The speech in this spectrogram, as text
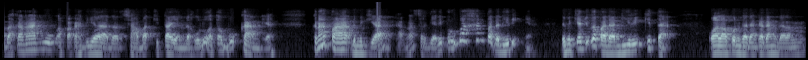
bahkan ragu apakah dia adalah sahabat kita yang dahulu atau bukan ya. Kenapa demikian? Karena terjadi perubahan pada dirinya. Demikian juga pada diri kita. Walaupun kadang-kadang dalam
